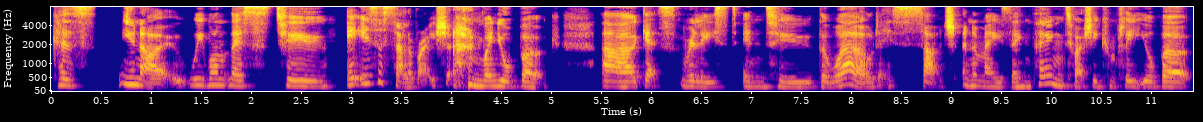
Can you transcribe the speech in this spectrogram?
Because, you know, we want this to, it is a celebration when your book uh, gets released into the world. It's such an amazing thing to actually complete your book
